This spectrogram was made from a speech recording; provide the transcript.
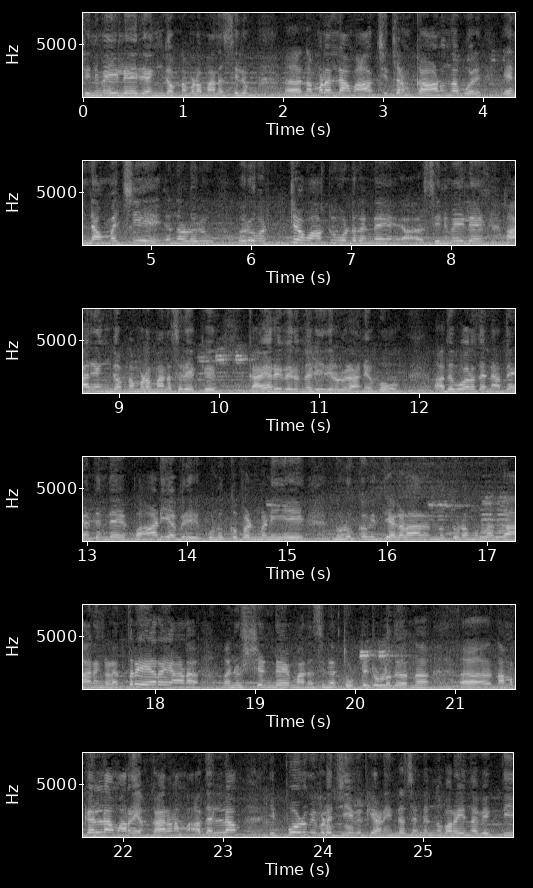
സിനിമയിലെ രംഗം നമ്മുടെ മനസ്സിലും നമ്മളെല്ലാം ആ ചിത്രം കാണുന്ന പോലെ എന്റെ അമ്മച്ചിയെ എന്നുള്ളൊരു ഒരു ഒറ്റ വാക്കുകൊണ്ട് തന്നെ സിനിമയിലെ ആ രംഗം നമ്മുടെ മനസ്സിലേക്ക് കയറി വരുന്ന രീതിയിലുള്ളൊരു അനുഭവം. അതുപോലെ തന്നെ അദ്ദേഹത്തിന്റെ പാടി അഭിനയ കുണുക്കു പെൺമണിയെ നുണുക്കു വിദ്യകളാൽ എന്ന് തുടങ്ങുന്ന ഗാനങ്ങൾ എത്രയേറെയാണ് മനുഷ്യന്റെ മനസ്സിനെ തൊട്ടിട്ടുള്ളത് എന്ന് നമുക്കെല്ലാം അറിയാം. കാരണം അതെല്ലാം ഇപ്പോഴും ഇവിടെ ജീവിക്കുകയാണ്. ഇന്നസെന്റ് എന്ന് പറയുന്ന വ്യക്തി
